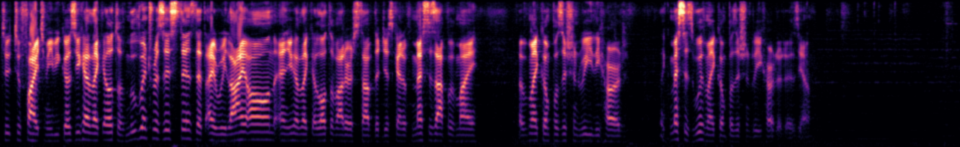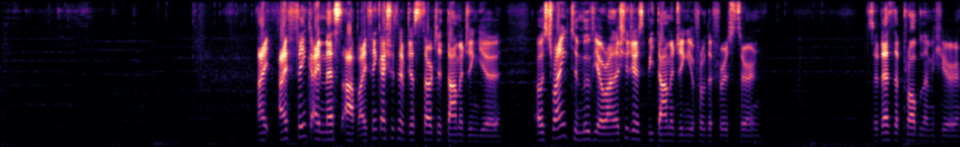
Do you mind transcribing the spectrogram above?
to, to fight me because you have like a lot of movement resistance that I rely on and you have like a lot of other stuff that just kind of messes up with my with my composition really hard. Like messes with my composition really hard it is, yeah. I, I think I messed up. I think I should have just started damaging you. I was trying to move you around. I should just be damaging you from the first turn. So that's the problem here.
